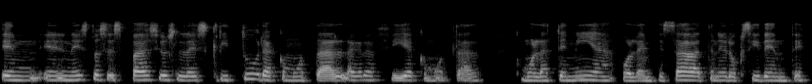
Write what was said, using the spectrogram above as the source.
en, en, estos espacios la escritura como tal, la grafía como tal, como la tenía o la empezaba a tener Occidente,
